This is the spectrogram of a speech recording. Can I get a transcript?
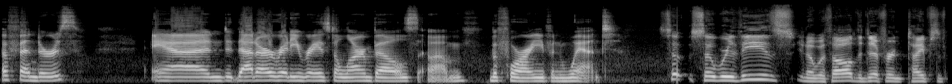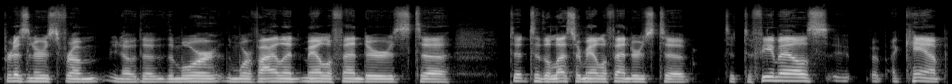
offenders. And that already raised alarm bells um, before I even went. So, so were these, you know, with all the different types of prisoners, from you know the the more the more violent male offenders to to, to the lesser male offenders to to, to females, a camp.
